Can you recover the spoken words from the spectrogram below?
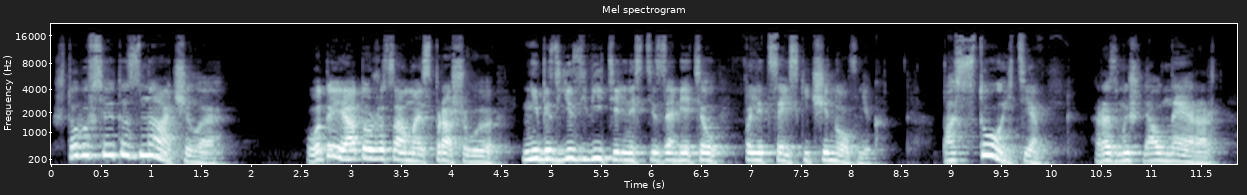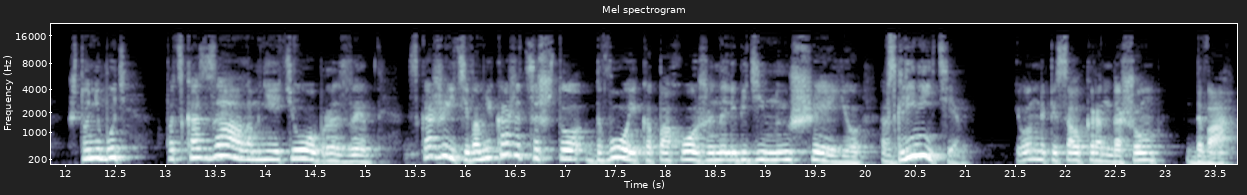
Что бы все это значило?» «Вот и я то же самое спрашиваю», – не без язвительности заметил полицейский чиновник. «Постойте», – размышлял Нерард, – «что-нибудь подсказало мне эти образы. Скажите, вам не кажется, что двойка похожа на лебединую шею? Взгляните». И он написал карандашом «два».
